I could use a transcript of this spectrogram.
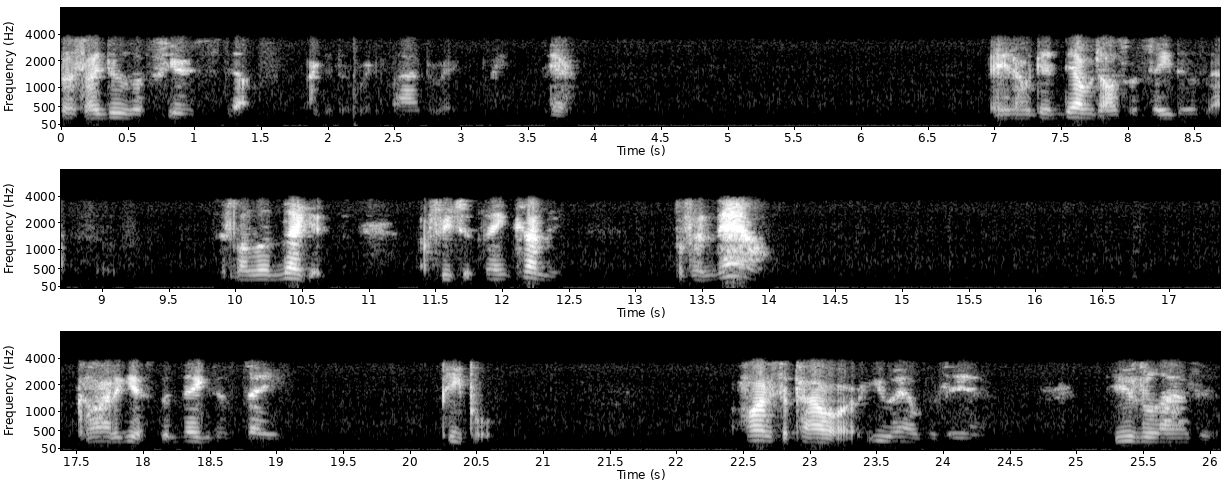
Unless I do the series of steps. I can do it live directly. There. And, you know, then Devin also say those episodes. That's my little nugget. A future thing coming. But for now, guard against the negative thing. People harness the power you have within. Utilize it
